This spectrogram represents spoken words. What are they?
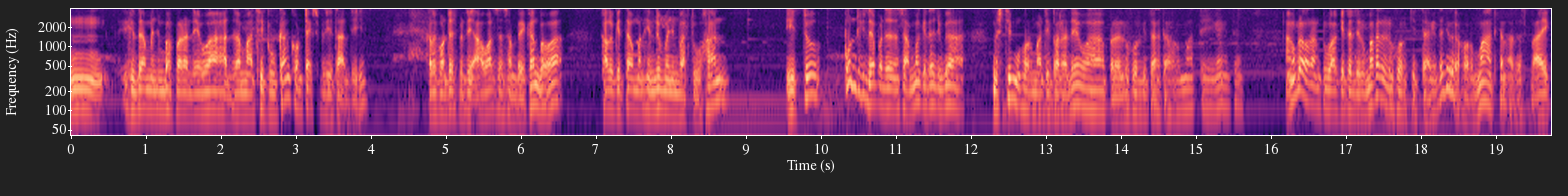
hmm, kita menyembah para dewa dalam arti bukan konteks seperti tadi. Kalau konteks seperti awal saya sampaikan bahwa kalau kita umat Hindu menyembah Tuhan, itu pun kita pada yang sama kita juga mesti menghormati para dewa, para leluhur kita kita hormati kan gitu. Anggaplah orang tua kita di rumah kan leluhur kita, kita juga hormat kan harus baik.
